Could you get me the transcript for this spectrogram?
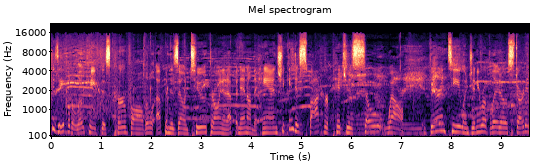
She's able to locate this curveball a little up in the zone too, throwing it up and in on the hand. She can just spot her pitches so well. I guarantee when Jenny Robledo started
